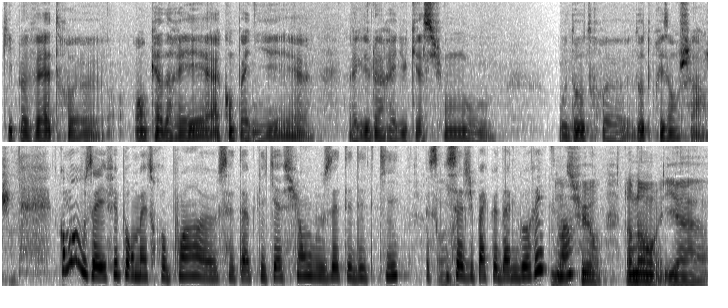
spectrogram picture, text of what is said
qui peuvent être euh, encadrés, accompagnés euh, avec de la rééducation ou, ou d'autres euh, d'autres prises en charge. Comment vous avez fait pour mettre au point cette application? Vous êtes aidé de qui? Parce qu'il ne s'agit pas que d'algorithmes. Bien hein. sûr. Non, non, il y a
